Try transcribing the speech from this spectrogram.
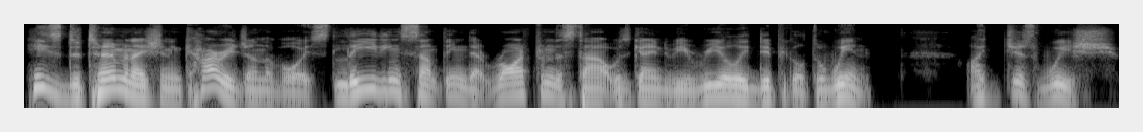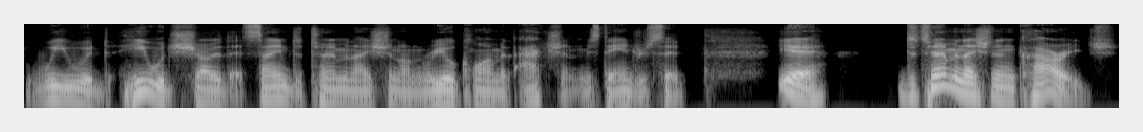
His determination and courage on the voice, leading something that right from the start was going to be really difficult to win. I just wish we would he would show that same determination on real climate action, Mr. Andrews said. Yeah, determination and courage.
